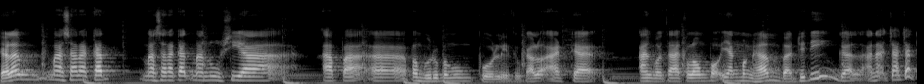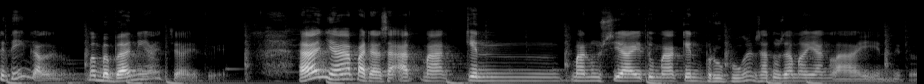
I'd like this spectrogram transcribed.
Dalam masyarakat masyarakat manusia apa uh, pemburu pengumpul itu kalau ada anggota kelompok yang menghambat ditinggal, anak cacat ditinggal, membebani aja itu ya. Hanya pada saat makin manusia itu makin berhubungan satu sama yang lain itu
